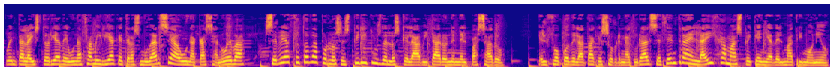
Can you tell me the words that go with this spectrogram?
Cuenta la historia de una familia que tras mudarse a una casa nueva, se ve azotada por los espíritus de los que la habitaron en el pasado. El foco del ataque sobrenatural se centra en la hija más pequeña del matrimonio.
